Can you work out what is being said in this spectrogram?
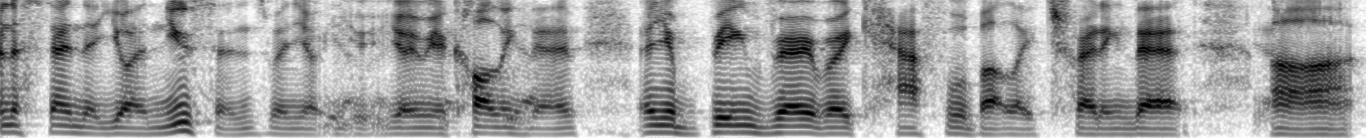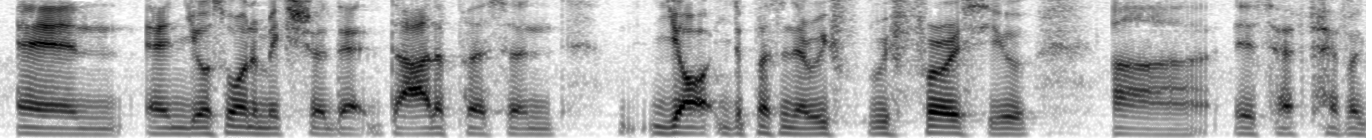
understand that you're a nuisance when you're, Mm-hmm. Yeah, you, you're, you're exactly, calling yeah. them, and you're being very very careful about like treading that, uh, and and you also want to make sure that the other person, your the person that ref- refers you, uh, is have, have a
